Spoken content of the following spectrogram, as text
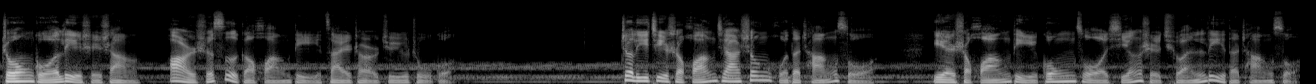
中国历史上二十四个皇帝在这儿居住过。这里既是皇家生活的场所，也是皇帝工作、行使权力的场所。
